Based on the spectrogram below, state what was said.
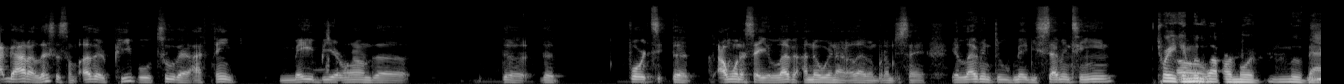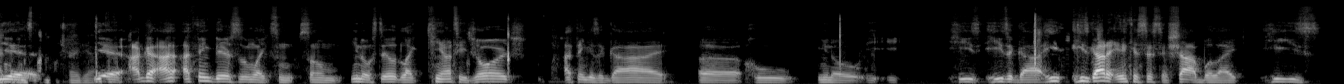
I got a list of some other people too that I think may be around the the the 14 the I want to say 11. I know we're not 11, but I'm just saying 11 through maybe 17. To where you can Um, move up or move move back. yeah. Trade yet. Yeah, I got. I, I think there's some like some some you know still like Keyonte George. I think is a guy uh who you know he, he- he's he's a guy. He he's got an inconsistent shot, but like he's.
